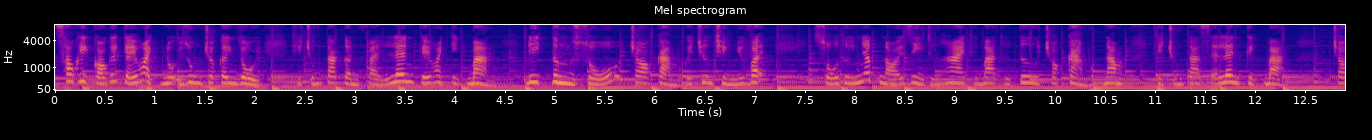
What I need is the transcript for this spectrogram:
Sau khi có cái kế hoạch nội dung cho kênh rồi thì chúng ta cần phải lên kế hoạch kịch bản, đi từng số cho cả một cái chương trình như vậy. Số thứ nhất nói gì, thứ hai, thứ ba, thứ tư cho cả một năm thì chúng ta sẽ lên kịch bản cho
